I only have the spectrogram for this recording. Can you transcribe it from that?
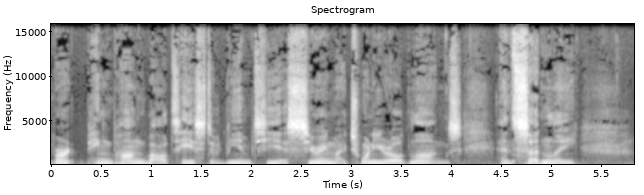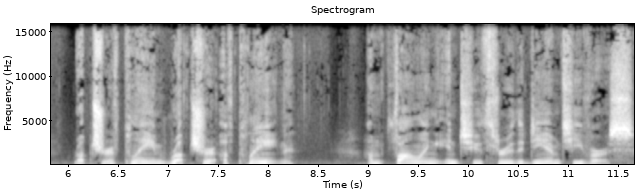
burnt ping pong ball taste of DMT is searing my 20 year old lungs, and suddenly, rupture of plane, rupture of plane. I'm falling into through the DMT verse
